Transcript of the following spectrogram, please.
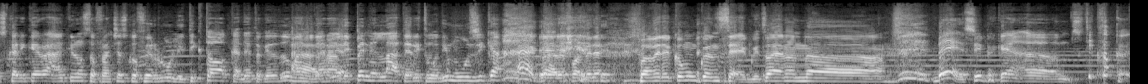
scaricherà anche il nostro Francesco Ferrulli TikTok, ha detto che da domani Ah, darà le pennellate a ritmo di musica. Eh, guarda, può avere, può avere comunque un seguito, eh, non... eh, Beh, sì, perché ehm, su TikTok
